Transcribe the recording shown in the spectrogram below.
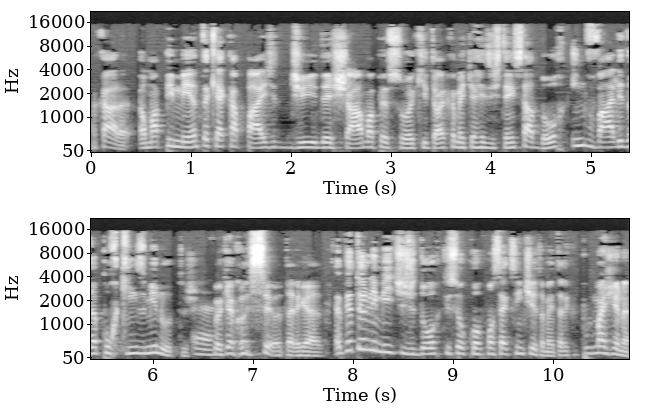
Mas, cara, é uma pimenta que é capaz de, de deixar uma pessoa que, teoricamente, é resistência à dor inválida por 15 minutos. É. Foi o que aconteceu, tá ligado? É porque tem um limite de dor que o seu corpo consegue sentir também, tá ligado? Porque Imagina,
